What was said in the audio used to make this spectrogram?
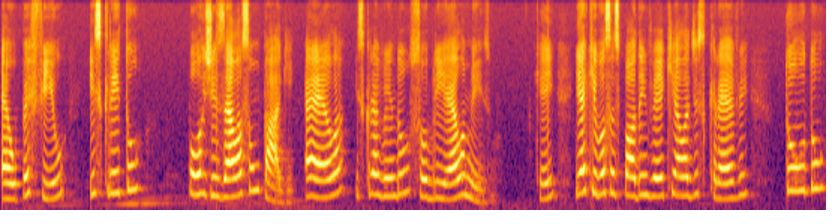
é o perfil escrito por Gisela Sontag. É ela escrevendo sobre ela mesma, ok? E aqui vocês podem ver que ela descreve tudo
